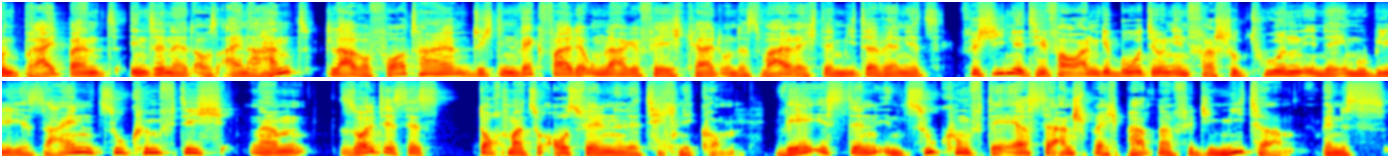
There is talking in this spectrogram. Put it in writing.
und Breitband-Internet aus einer Hand. Klarer Vorteil. Durch den Wegfall der Umlagefähigkeit und das Wahlrecht der Mieter werden jetzt verschiedene TV-Angebote und Infrastrukturen in der Immobilie sein. Zukünftig ähm, sollte es jetzt doch mal zu Ausfällen in der Technik kommen. Wer ist denn in Zukunft der erste Ansprechpartner für die Mieter, wenn es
